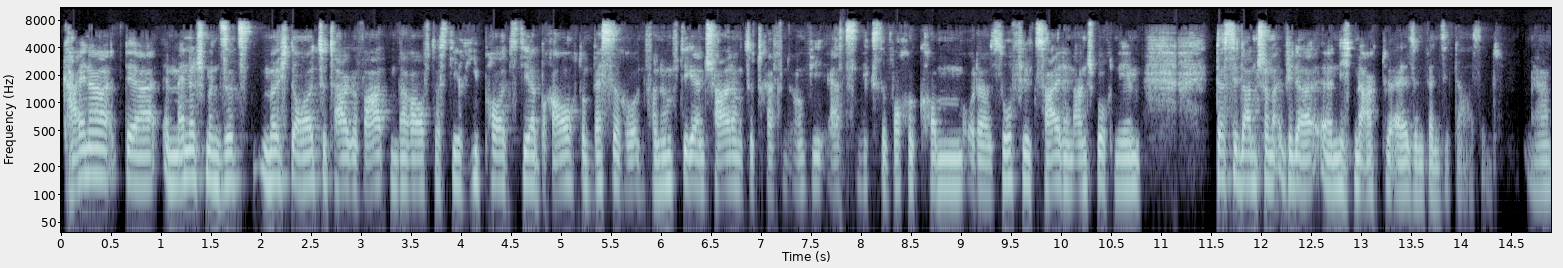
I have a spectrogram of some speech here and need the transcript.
Keiner, der im Management sitzt, möchte heutzutage warten darauf, dass die Reports, die er braucht, um bessere und vernünftige Entscheidungen zu treffen, irgendwie erst nächste Woche kommen oder so viel Zeit in Anspruch nehmen, dass sie dann schon wieder äh, nicht mehr aktuell sind, wenn sie da sind. Ja.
